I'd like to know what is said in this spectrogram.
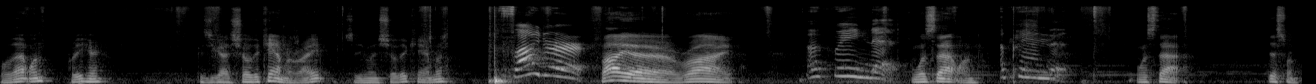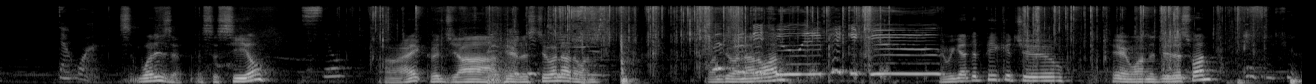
Pull that one, put it here, because you gotta show the camera, right? So you want to show the camera. Fighter. Fire, right? A panda. What's that one? A panda. What's that? This one. That one. What is it? It's a seal? So, All right, good job. Here, let's do another one. Want to do another one? Pikachu. We got the Pikachu. Here, want to do this one? Pikachu.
